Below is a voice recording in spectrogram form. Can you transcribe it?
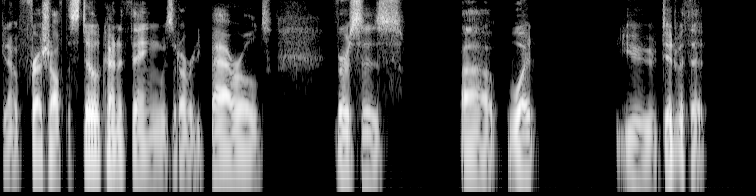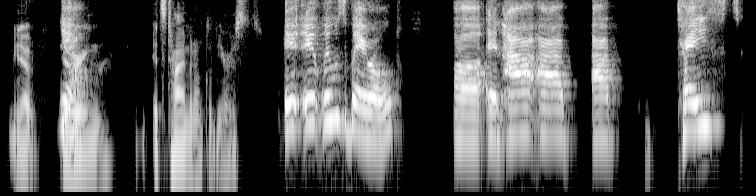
you know, fresh off the still kind of thing? Was it already barreled versus uh, what you did with it, you know, Yeah. during its time at Uncle Nearest. It, it, it was barreled, uh, and I I I taste,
